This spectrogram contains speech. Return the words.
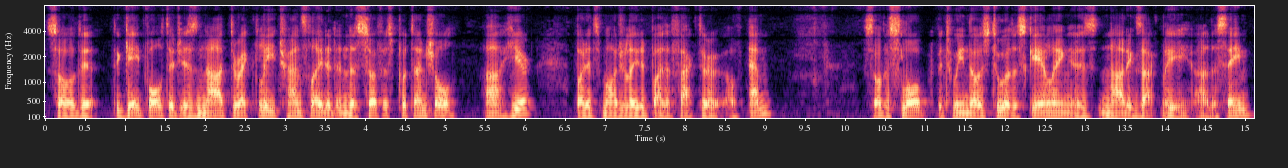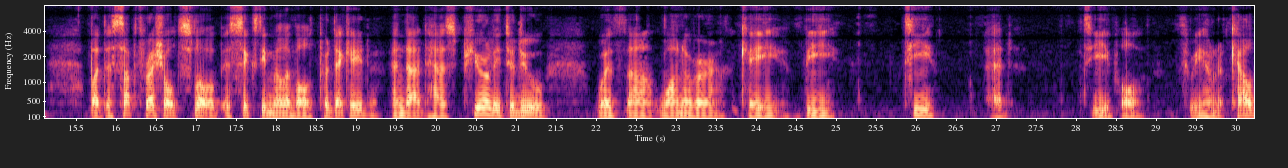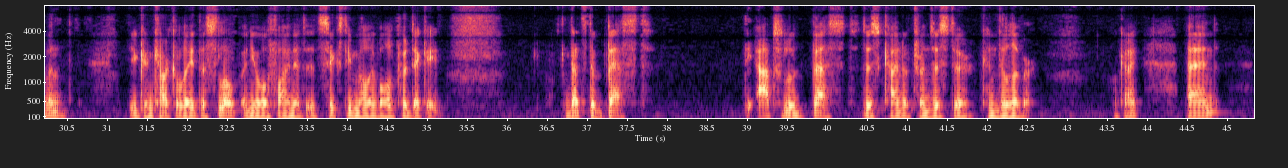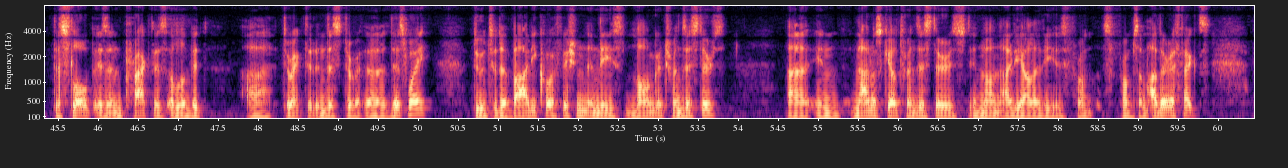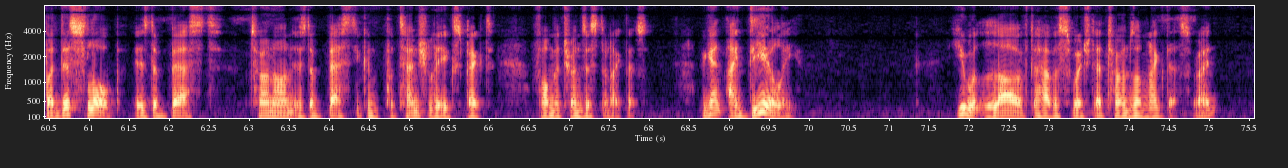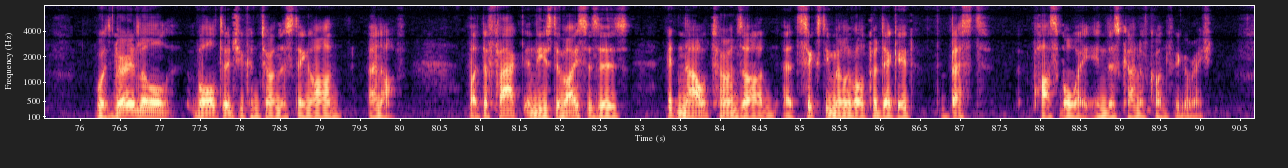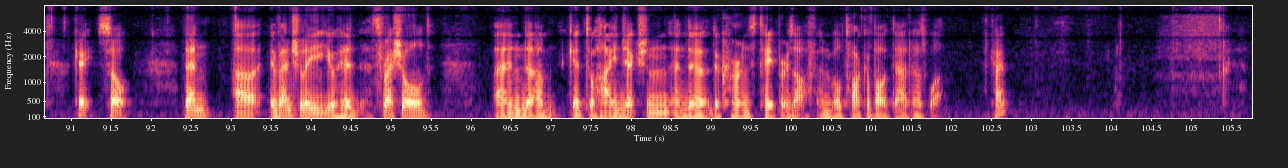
So the, the gate voltage is not directly translated in the surface potential uh, here, but it's modulated by the factor of M. So the slope between those two of the scaling is not exactly uh, the same, but the subthreshold slope is 60 millivolt per decade, and that has purely to do with uh, 1 over kBT at T equal 300 Kelvin. You can calculate the slope and you will find it at 60 millivolt per decade. That's the best the absolute best this kind of transistor can deliver. Okay? And the slope is in practice a little bit uh, directed in this, uh, this way due to the body coefficient in these longer transistors. Uh, in nanoscale transistors, the non-ideality is from, from some other effects. But this slope is the best, turn on is the best you can potentially expect from a transistor like this. Again, ideally, you would love to have a switch that turns on like this, right? With very little voltage, you can turn this thing on and off. But the fact in these devices is it now turns on at 60 millivolt per decade, the best possible way in this kind of configuration. Okay, so then uh, eventually you hit threshold and um, get to high injection and the, the current tapers off. And we'll talk about that as well. Okay?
